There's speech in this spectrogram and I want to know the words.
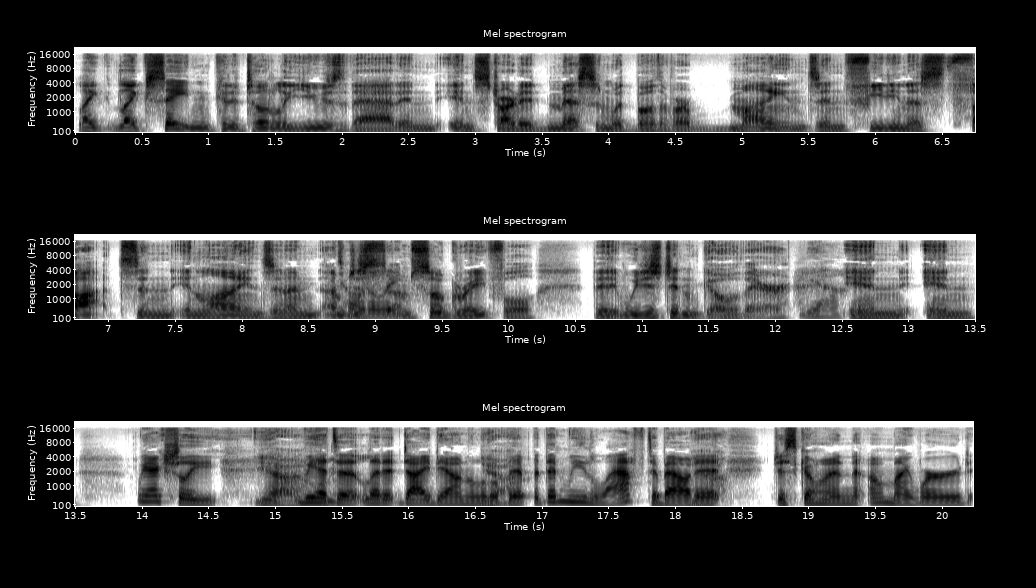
like like satan could have totally used that and and started messing with both of our minds and feeding us thoughts and in lines and i'm i'm totally. just i'm so grateful that we just didn't go there yeah in in we actually, yeah, we had we, to let it die down a little yeah. bit, but then we laughed about yeah. it, just going, "Oh my word!"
